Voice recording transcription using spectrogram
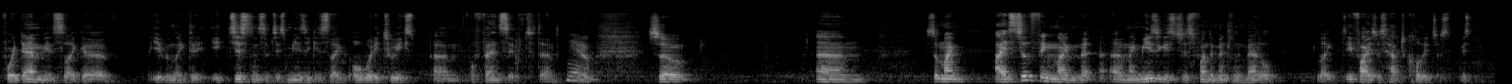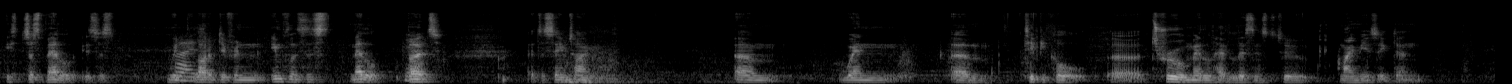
for them. It's like a even like the existence of this music is like already too um, offensive to them. Yeah. You know, so. Um, so my I still think my uh, my music is just fundamentally metal. Like if I just have to call it just it's, it's just metal. It's just with Right. a lot of different influences metal. Yeah. But at the same time, um, when um, typical uh, true metalhead listens to my music, then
